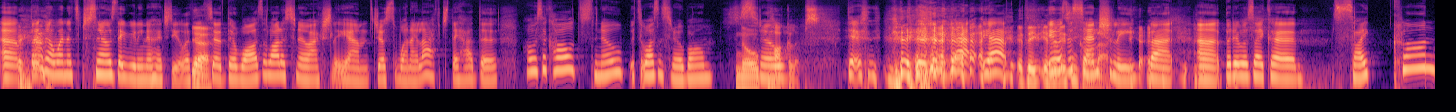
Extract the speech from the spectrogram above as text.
Um, but no, when it snows, they really know how to deal with it. So there was a lot of snow actually. Um, just when I left, they had the what was it called? Snow. It wasn't snow bomb. Snow apocalypse. yeah, yeah. If they, if it, it was essentially that, that uh, but it was like a cyclone cyclone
